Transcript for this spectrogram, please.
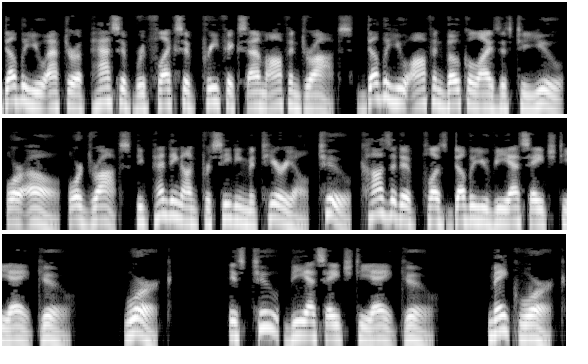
W after a passive reflexive prefix m often drops. W often vocalizes to u, or o, or drops, depending on preceding material. 2. Causative plus WVSHTA gu. Work is 2, VSHTA gu. Make work.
